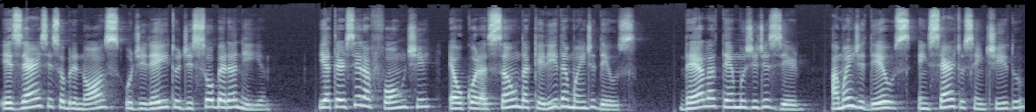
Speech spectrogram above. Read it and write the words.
exerce sobre nós o direito de soberania. E a terceira fonte é o coração da querida Mãe de Deus. Dela temos de dizer: a Mãe de Deus, em certo sentido,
